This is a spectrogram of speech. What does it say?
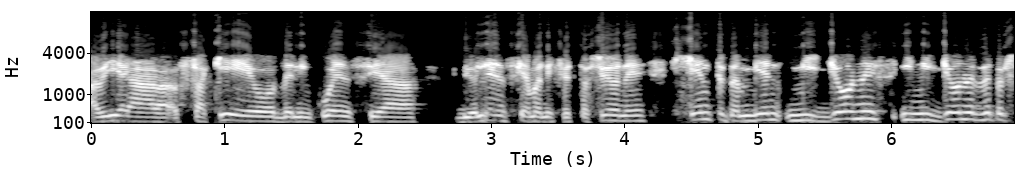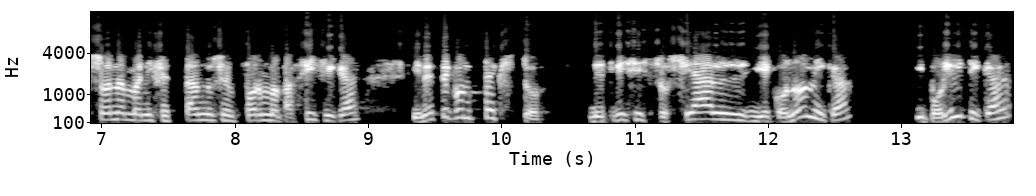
había saqueos, delincuencia, violencia, manifestaciones, gente también, millones y millones de personas manifestándose en forma pacífica. Y en este contexto de crisis social y económica y política,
